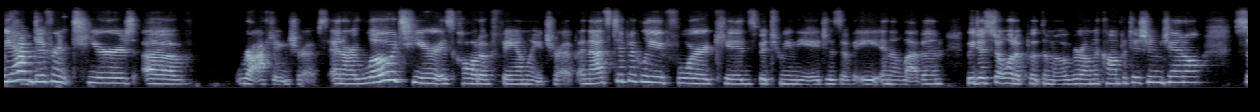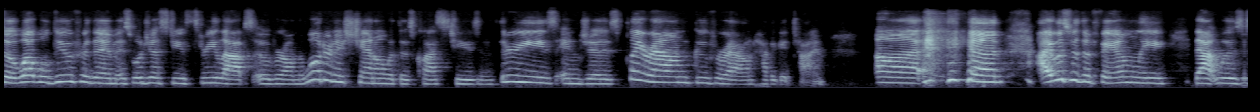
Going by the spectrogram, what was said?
we have different tiers of rafting trips. And our low tier is called a family trip. And that's typically for kids between the ages of 8 and 11 we just don't want to put them over on the competition channel. So what we'll do for them is we'll just do three laps over on the wilderness channel with those class twos and threes and just play around goof around have a good time uh, and I was with a family that was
